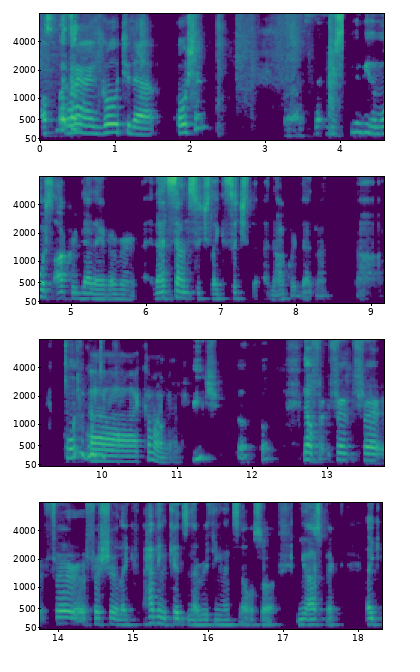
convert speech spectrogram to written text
the- Wanna go to the ocean? You're gonna be the most awkward dad I've ever. That sounds such like such an awkward dad, man. Uh, I want to go to Uh, come on, man. beach. No, for, for for for for sure. Like having kids and everything, that's also a new aspect. Like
